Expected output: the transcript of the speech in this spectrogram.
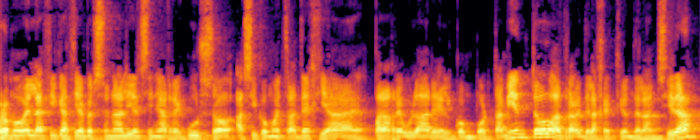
promover la eficacia personal y enseñar recursos, así como estrategias para regular el comportamiento a través de la gestión de la ansiedad,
